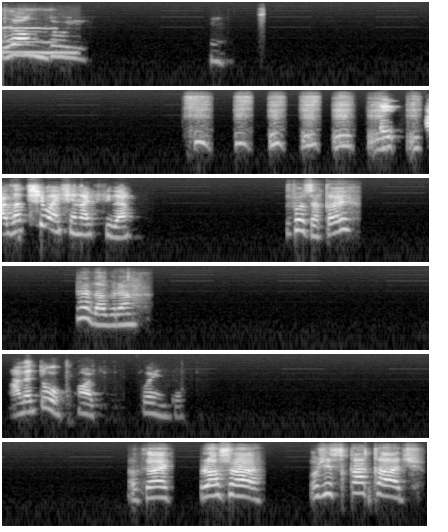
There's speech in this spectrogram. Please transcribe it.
Ląduj. Ej, a zatrzymaj się na chwilę. Poczekaj. No dobra. Ale tu, chodź. Płyń tu. Okej. Proszę. Musisz skakać.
